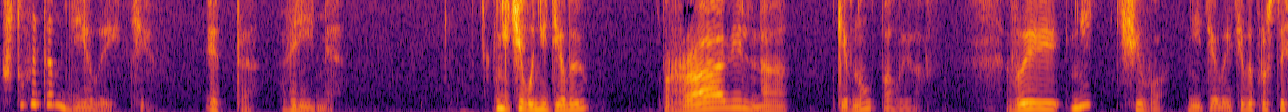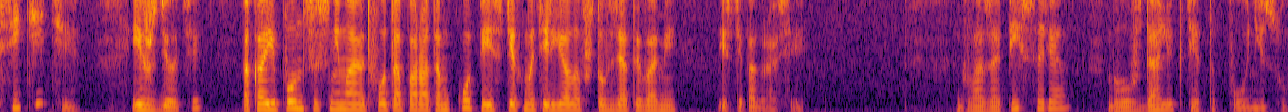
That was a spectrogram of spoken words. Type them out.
Что вы там делаете это время? Ничего не делаю. Правильно, кивнул Полынов. Вы ничего не делаете, вы просто сидите и ждете, пока японцы снимают фотоаппаратом копии из тех материалов, что взяты вами из типографии. Глаза писаря блуждали где-то по низу.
